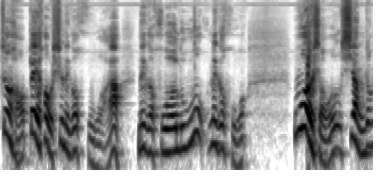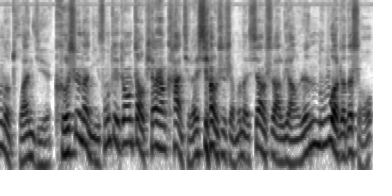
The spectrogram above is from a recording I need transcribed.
正好背后是那个火啊，那个火炉那个火，握手象征着团结。可是呢，你从这张照片上看起来像是什么呢？像是啊两人握着的手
